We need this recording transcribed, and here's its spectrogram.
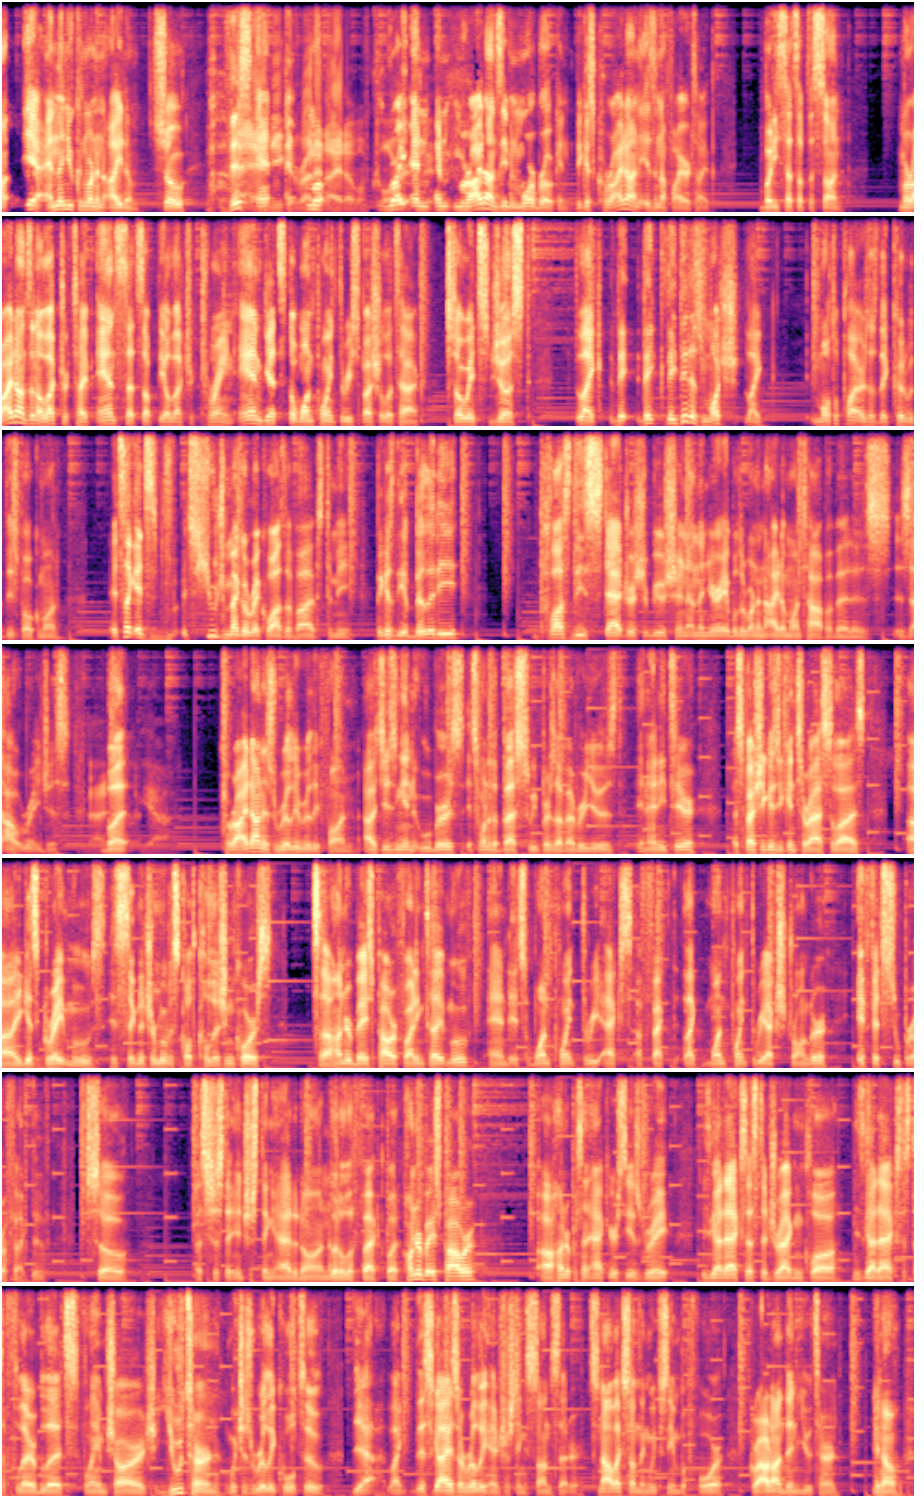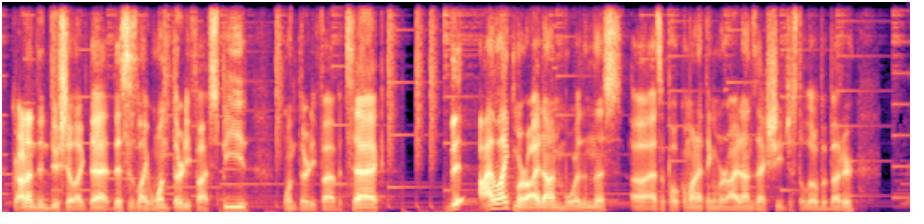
Uh, yeah, and then you can run an item. So this and, and you can run an item, of course. Right, and and Miraidon's even more broken because Koraidon isn't a fire type, but he sets up the sun. Miraidon's an electric type and sets up the electric terrain and gets the 1.3 special attack. So it's just like they, they they did as much like multipliers as they could with these Pokemon. It's like it's it's huge Mega Rayquaza vibes to me because the ability plus these stat distribution and then you're able to run an item on top of it is is outrageous. That, but yeah. Koraidon is really really fun. I was using it in Ubers. It's one of the best sweepers I've ever used in any tier, especially because you can terastallize. Uh, he gets great moves. His signature move is called Collision Course. It's a 100 base power fighting type move, and it's 1.3x effect, like 1.3x stronger if it's super effective. So that's just an interesting added on little effect. But 100 base power, 100% uh, accuracy is great. He's got access to Dragon Claw. He's got access to Flare Blitz, Flame Charge, U-Turn, which is really cool too. Yeah, like this guy is a really interesting Sunsetter. It's not like something we've seen before. Groudon didn't U-Turn. You know, Groudon didn't do shit like that. This is like 135 speed, 135 attack. I like Miraidon more than this uh, as a Pokemon. I think Miraidon's actually just a little bit better.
